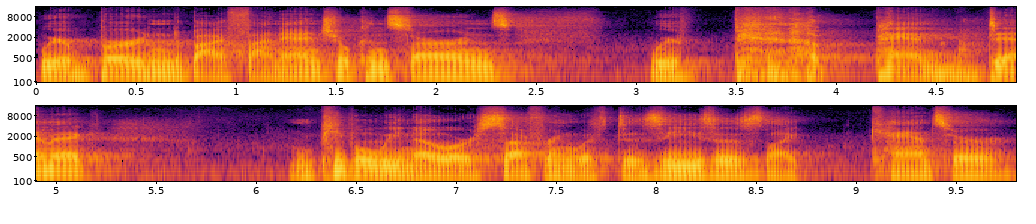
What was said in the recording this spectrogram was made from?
We're burdened by financial concerns. We've been in a pandemic. And people we know are suffering with diseases like cancer.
